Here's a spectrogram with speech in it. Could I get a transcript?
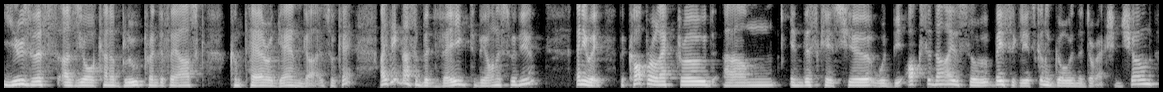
use this as your kind of blueprint if they ask compare again, guys. Okay. I think that's a bit vague, to be honest with you. Anyway, the copper electrode um, in this case here would be oxidized. So basically, it's going to go in the direction shown.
